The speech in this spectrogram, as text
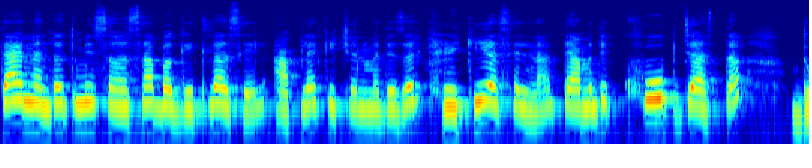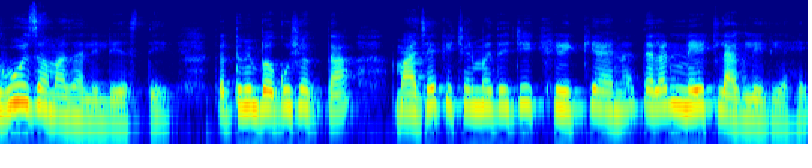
त्यानंतर तुम्ही सहसा बघितलं असेल आपल्या किचनमध्ये जर खिडकी असेल ना त्यामध्ये खूप जास्त धूळ जमा झालेली असते. तर तुम्ही बघू शकता माझ्या किचनमध्ये जी खिडकी आहे ना त्याला नेट लागलेली आहे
